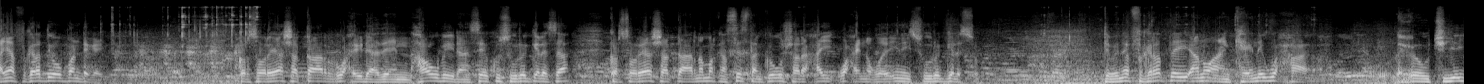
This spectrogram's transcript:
ayaan fikraddii u bandhigay. Garsoorayaasha qaar waxay yidhaahdeen haw bay yidhahdeen? Siday ku suuro garsoorayaasha qaarna markaan sistamkii ugu sharaxay waxay noqdeen inay suuro dabeedna fikradday anuu aan keenay waxaa xoojiyey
